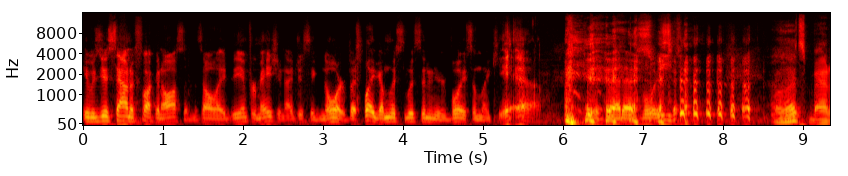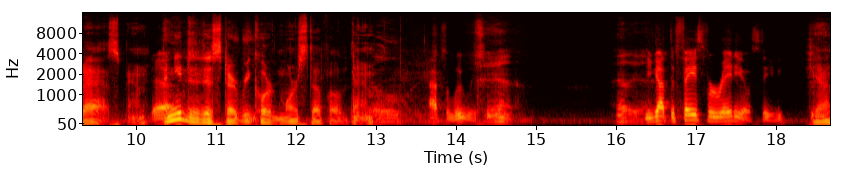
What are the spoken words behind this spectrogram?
It was just sounded fucking awesome. It's all like the information I just ignore, but like I'm just listening to your voice. I'm like, yeah, that's a badass voice. Well, that's badass, man. Yeah. I need to just start recording more stuff all the time. Oh, Absolutely, Yeah. Hell yeah. you got the face for radio, Stevie. Yeah.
